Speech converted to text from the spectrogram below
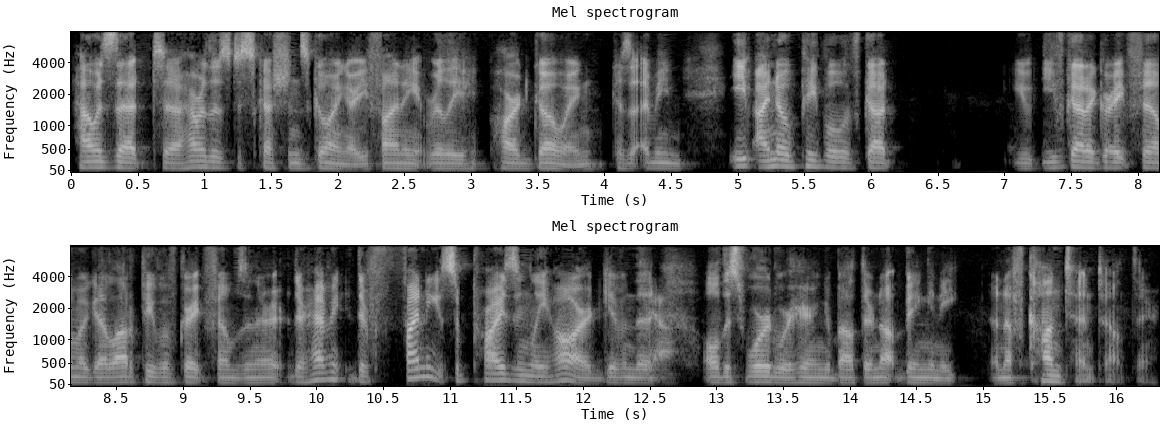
how is that? Uh, how are those discussions going? Are you finding it really hard going? Because I mean, I know people have got you. You've got a great film. I got a lot of people with great films, and they're they're having they're finding it surprisingly hard, given the Yeah. all this word we're hearing about there not being any enough content out there.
